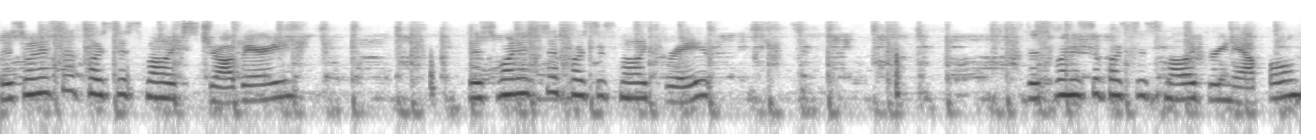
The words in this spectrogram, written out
This one is supposed to smell like strawberry. This one is supposed to smell like grape. This one is supposed to smell like green apple.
